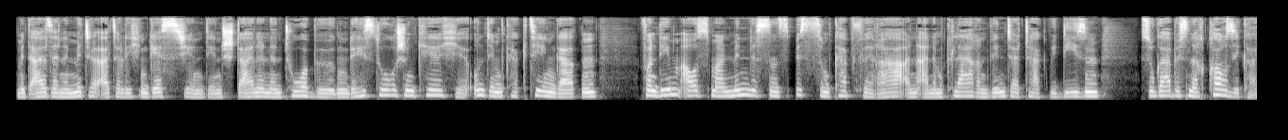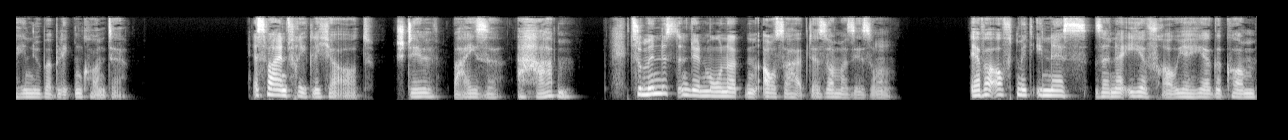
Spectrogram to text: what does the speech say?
mit all seinen mittelalterlichen Gässchen, den steinernen Torbögen, der historischen Kirche und dem Kakteengarten, von dem aus man mindestens bis zum Cap Ferrat an einem klaren Wintertag wie diesem sogar bis nach Korsika hinüberblicken konnte. Es war ein friedlicher Ort, still, weise, erhaben, zumindest in den Monaten außerhalb der Sommersaison. Er war oft mit Ines, seiner Ehefrau, hierher gekommen,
